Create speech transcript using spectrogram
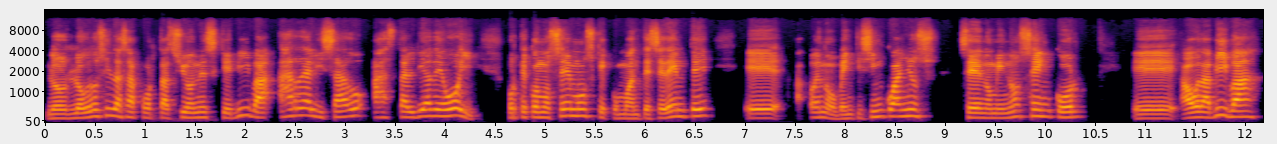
los logros y las aportaciones que Viva ha realizado hasta el día de hoy, porque conocemos que como antecedente, eh, bueno, 25 años se denominó Sencor, eh, ahora Viva,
